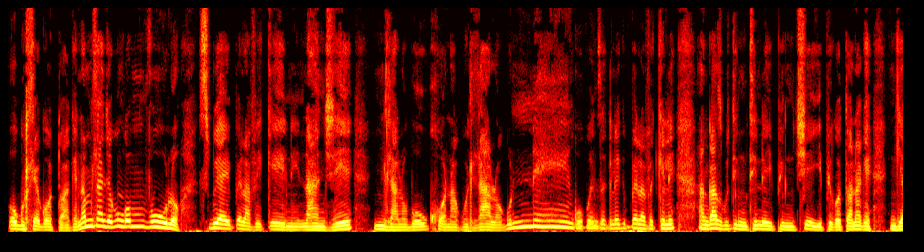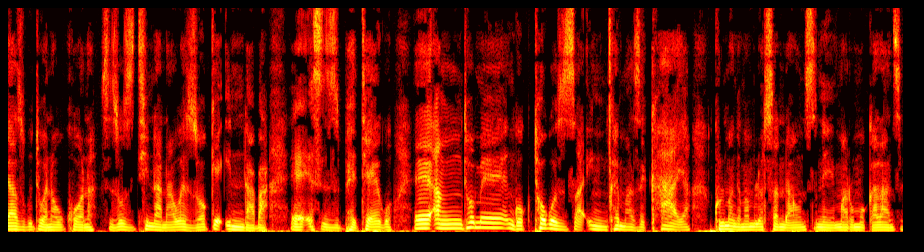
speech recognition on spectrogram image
Okuhle kodwa ke namhlanje kungomvulo sibuya iphela vekeni nanje imidlalo bowukhona kudlalwa kunengo kwenzekile iphela vekele angazi ukuthi ngithinde iphi ngichiye iphi kodwa na ke ngiyazi ukuthi wena ukhona. Sizozithinda nawe zonke indaba eh, esiziphetheko. Eh angithome ngokuthokozisa ingchema zekhaya khuluma ngeMamelodi Sundowns neMarumo Gallants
